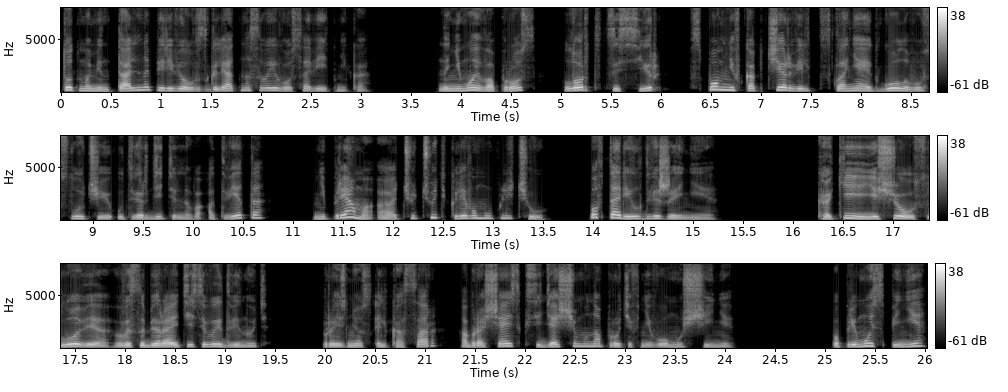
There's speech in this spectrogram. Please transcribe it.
Тот моментально перевел взгляд на своего советника. На немой вопрос лорд Цессир, вспомнив, как Червельд склоняет голову в случае утвердительного ответа, не прямо, а чуть-чуть к левому плечу, повторил движение. «Какие еще условия вы собираетесь выдвинуть?» произнес Элькасар, обращаясь к сидящему напротив него мужчине. По прямой спине,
